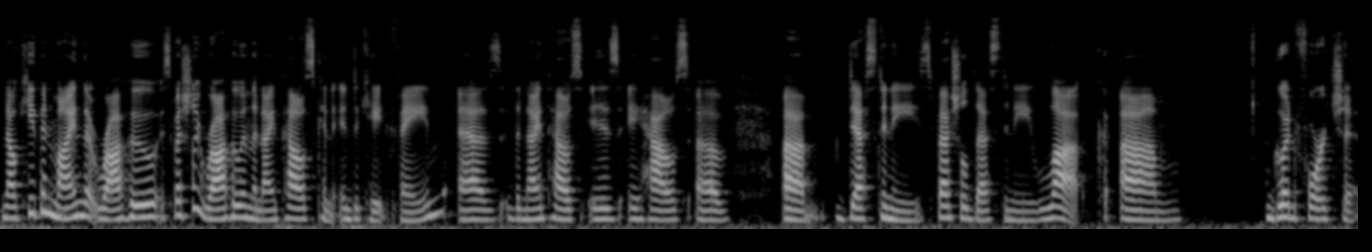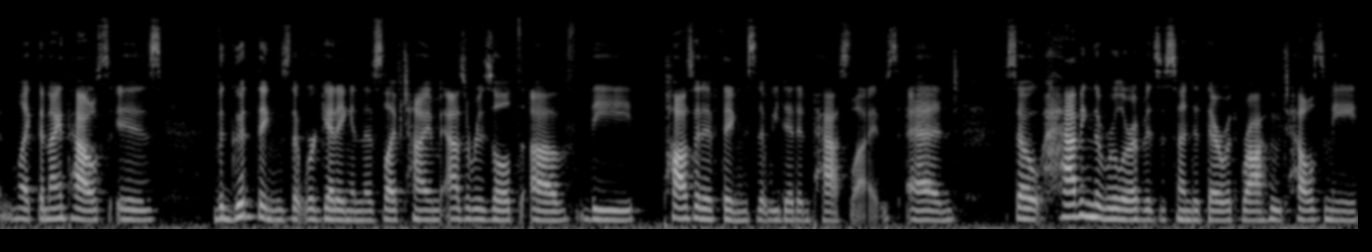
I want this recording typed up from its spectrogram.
Now, keep in mind that Rahu, especially Rahu in the ninth house, can indicate fame, as the ninth house is a house of um, destiny, special destiny, luck, um, good fortune. Like the ninth house is the good things that we're getting in this lifetime as a result of the positive things that we did in past lives. And so having the ruler of his ascendant there with Rahu tells me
